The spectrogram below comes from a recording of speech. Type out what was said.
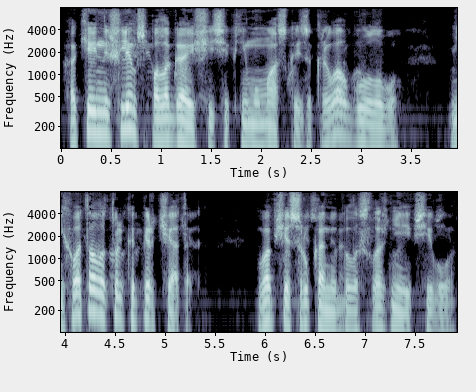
Хоккейный шлем с полагающейся к нему маской закрывал голову. Не хватало только перчаток. Вообще с руками было сложнее всего.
